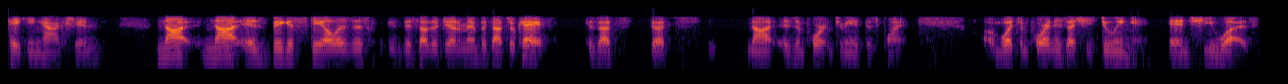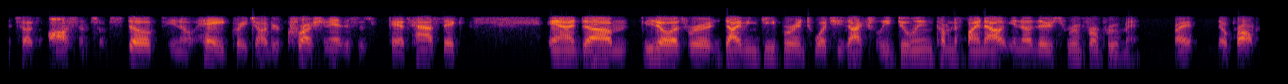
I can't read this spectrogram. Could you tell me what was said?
taking action, not not as big a scale as this this other gentleman, but that's okay because that's that's not as important to me at this point. Uh, what's important is that she's doing it, and she was. So that's awesome. So I'm stoked. You know, hey, great job, you're crushing it. This is fantastic. And um, you know, as we're diving deeper into what she's actually doing, come to find out, you know, there's room for improvement, right? No problem.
